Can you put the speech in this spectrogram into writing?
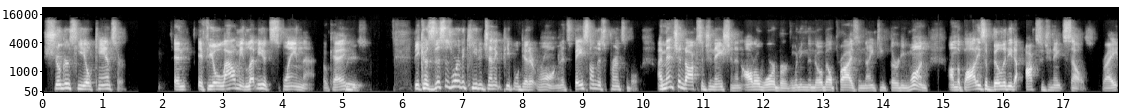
Sugars heal cancer. And if you allow me, let me explain that. Okay. Please. Because this is where the ketogenic people get it wrong. And it's based on this principle. I mentioned oxygenation and Otto Warburg winning the Nobel Prize in 1931 on the body's ability to oxygenate cells, right?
